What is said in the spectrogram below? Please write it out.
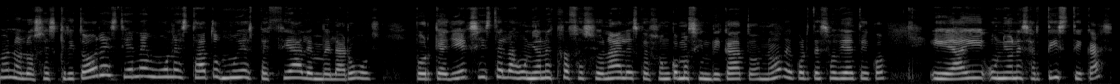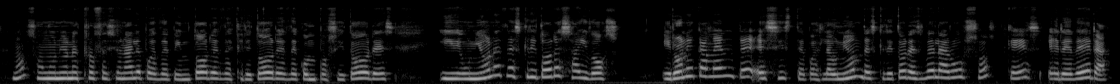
Bueno, los escritores tienen un estatus muy especial en Belarus porque allí existen las uniones profesionales que son como sindicatos, ¿no? De corte soviético y hay uniones artísticas, ¿no? Son uniones profesionales pues de pintores, de escritores, de compositores y uniones de escritores hay dos. Irónicamente existe pues la Unión de Escritores Belarusos, que es heredera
